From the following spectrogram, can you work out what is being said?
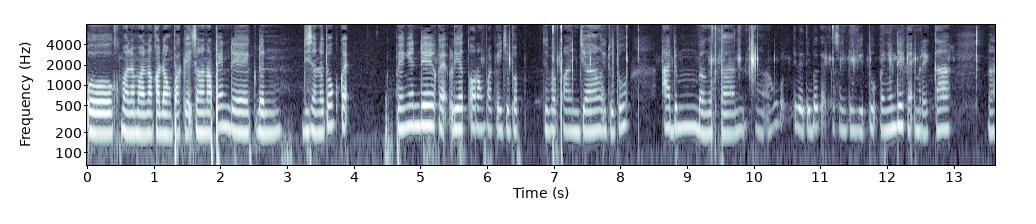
oh ke mana-mana kadang pakai celana pendek dan di sana tuh aku kayak pengen deh kayak lihat orang pakai jilbab jilbab panjang itu tuh adem banget kan. Nah aku tiba-tiba kayak kesentuh gitu pengen deh kayak mereka. Nah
